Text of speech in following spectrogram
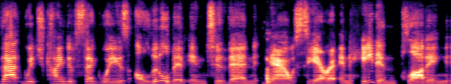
that which kind of segues a little bit into then now Ciera and Hayden plotting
